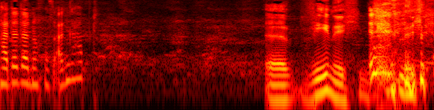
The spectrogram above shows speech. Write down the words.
Hat er da noch was angehabt? Äh, wenig, wirklich.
